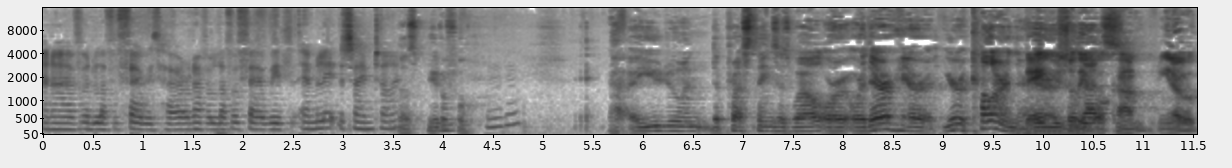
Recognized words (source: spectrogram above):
and I have a love affair with her, and I have a love affair with Emily at the same time. That's beautiful. Mm-hmm. H- Are you doing the press things as well, or or their hair? You're coloring their They hair. so usually will come, you know,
